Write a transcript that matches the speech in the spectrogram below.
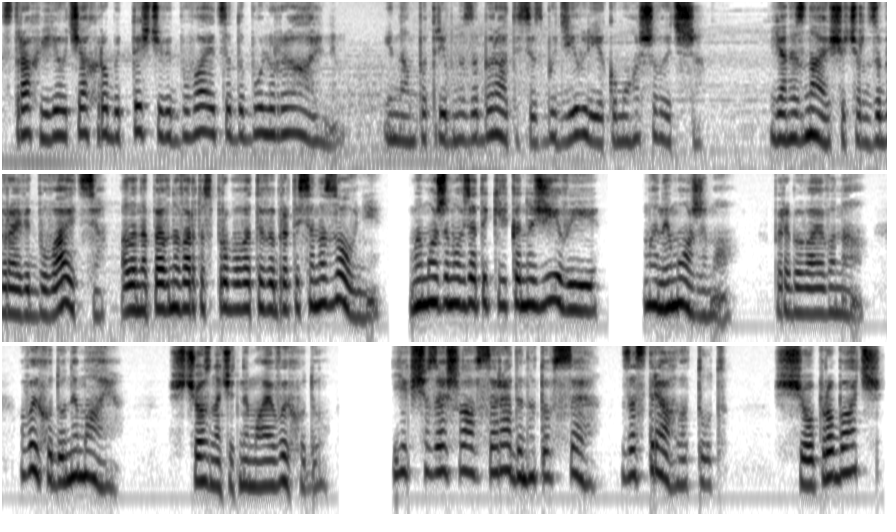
страх в її очах робить те, що відбувається до болю реальним, і нам потрібно забиратися з будівлі якомога швидше. Я не знаю, що чорт забирай відбувається, але напевно варто спробувати вибратися назовні. Ми можемо взяти кілька ножів і. Ми не можемо, перебиває вона. Виходу немає. Що значить немає виходу? Якщо зайшла всередину, то все, застрягла тут. Що, пробач?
